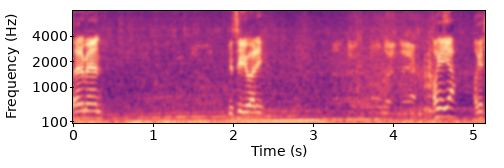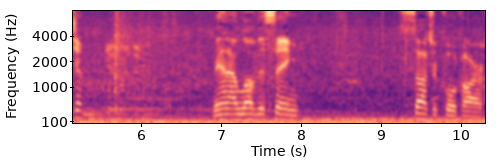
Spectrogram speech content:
Later, man. Good to see you, buddy. Okay, yeah, I'll get you. Man, I love this thing. Such a cool car.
